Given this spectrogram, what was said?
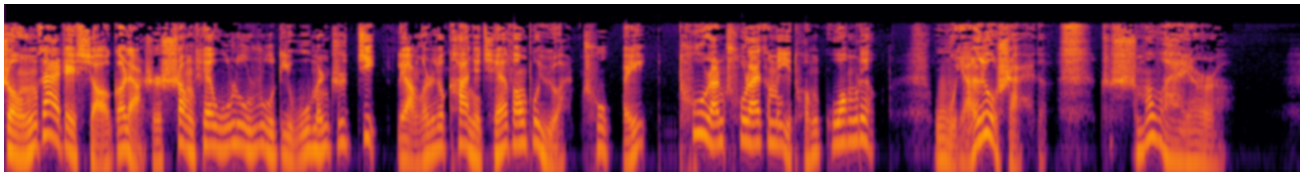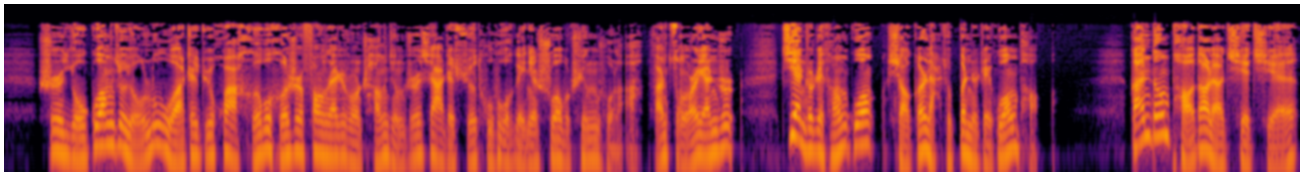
正在这小哥俩是上天无路，入地无门之际，两个人就看见前方不远处，哎，突然出来这么一团光亮，五颜六色的，这什么玩意儿啊？是有光就有路啊！这句话合不合适放在这种场景之下？这学徒我给您说不清楚了啊！反正总而言之，见着这团光，小哥俩就奔着这光跑。赶等跑到了且前，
